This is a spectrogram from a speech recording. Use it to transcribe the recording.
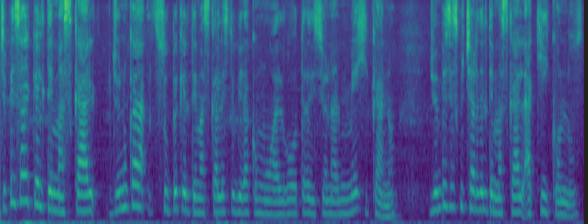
yo pensaba que el temazcal, yo nunca supe que el temazcal estuviera como algo tradicional mexicano. Yo empecé a escuchar del temazcal aquí con los,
